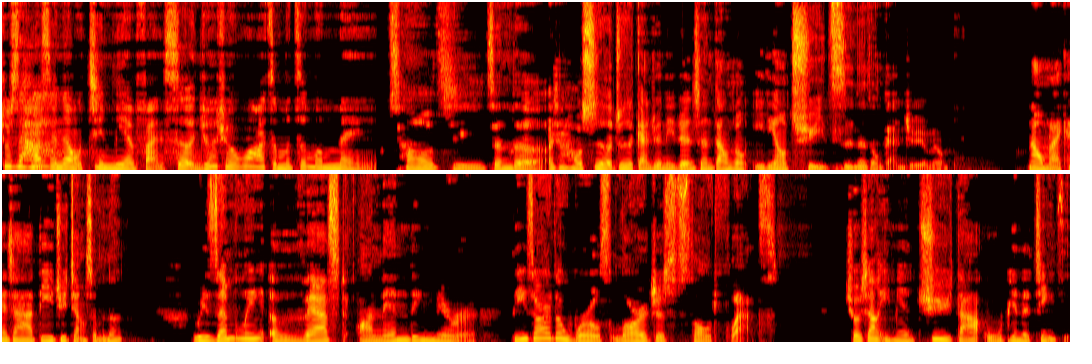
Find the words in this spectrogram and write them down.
就是它是那种镜面反射，你就会觉得哇，怎么这么美？超级真的，而且好适合，就是感觉你人生当中一定要去一次那种感觉，有没有？那我们来看一下它第一句讲什么呢？Resembling a vast unending mirror, these are the world's largest salt flats。就像一面巨大无边的镜子，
